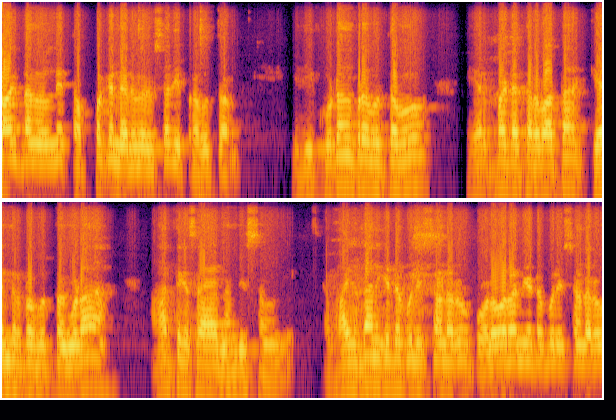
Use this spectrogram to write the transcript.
వాగ్దానాలని తప్పక నెరవేరుస్తుంది ఈ ప్రభుత్వం. ఇది కూటమి ప్రభుత్వము ఏర్పడ్డ తర్వాత కేంద్ర ప్రభుత్వం కూడా ఆర్థిక సహాయాన్ని అందిస్తూ ఉంది. రాజధానికి డబ్బులు ఇస్తున్నారు పోలవరానికి డబ్బులు ఇస్తున్నారు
